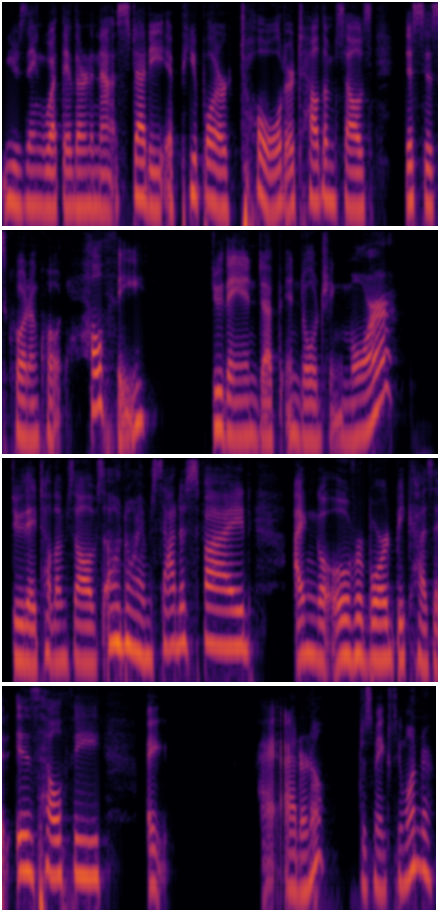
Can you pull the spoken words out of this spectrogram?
using what they learned in that study, if people are told or tell themselves this is quote unquote healthy, do they end up indulging more? Do they tell themselves, oh no, I'm satisfied. I can go overboard because it is healthy. I, I, I don't know. Just makes me wonder.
